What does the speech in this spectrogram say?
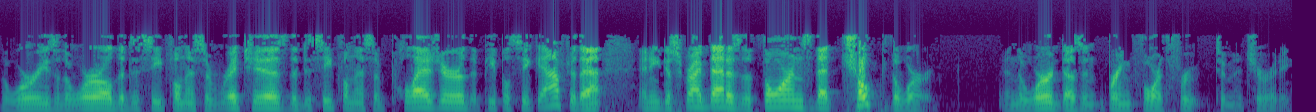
The worries of the world, the deceitfulness of riches, the deceitfulness of pleasure, that people seek after that. And he described that as the thorns that choke the word. And the word doesn't bring forth fruit to maturity.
